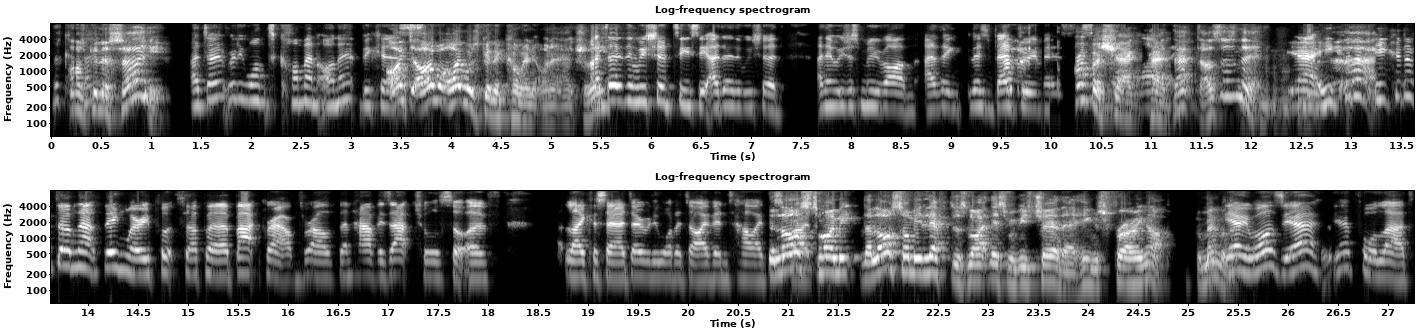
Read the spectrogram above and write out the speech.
Look. I was going to say I don't really want to comment on it because I, I, I was going to comment on it actually. I don't think we should, TC. I don't think we should. I think we just move on. I think this bedroom is proper shag pad. That does, doesn't it? Yeah, he could have he could have done that thing where he puts up a background rather than have his actual sort of. Like I say, I don't really want to dive into how I. The last time he, the last time he left us like this with his chair there, he was throwing up. Remember? Yeah, he was. Yeah, yeah, poor lad.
